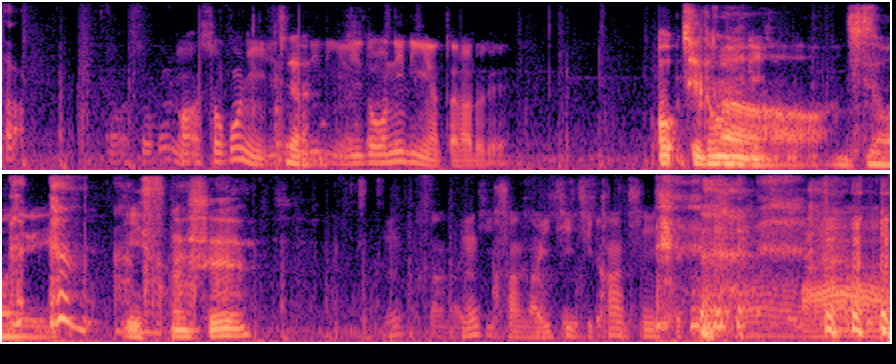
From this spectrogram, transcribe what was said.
たあ、そこに自動二輪やったらあるで。お、自動二輪。ああ、自動でいい。いいっすね。ナイス。モックさんがいちいち感心してくる。ああ。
